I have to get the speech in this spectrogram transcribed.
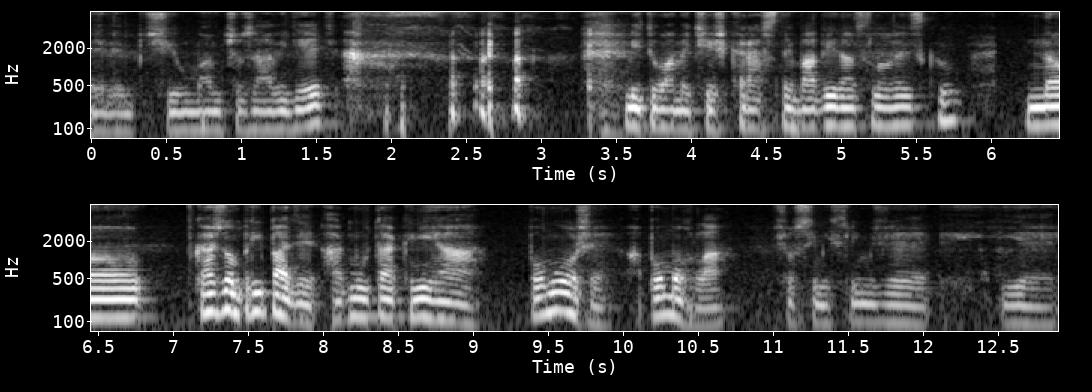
neviem, či ju mám čo závidieť. My tu máme tiež krásne baby na Slovensku. No, v každom prípade, ak mu tá kniha pomôže a pomohla, čo si myslím, že je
